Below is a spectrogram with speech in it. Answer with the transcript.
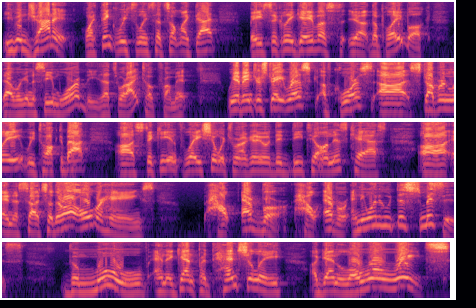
Even Janet, who I think recently said something like that, basically gave us the playbook that we're going to see more of these. That's what I took from it. We have interest rate risk, of course. Uh, stubbornly, we talked about uh, sticky inflation, which we're not going to go into detail on this cast, uh, and as such. So there are overhangs. However, however, anyone who dismisses the move, and again, potentially, again, lower rates,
